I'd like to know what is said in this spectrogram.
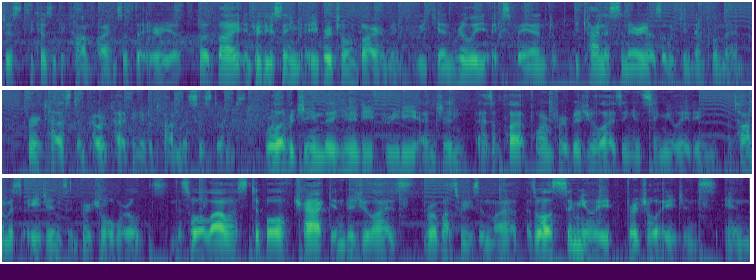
just because of the confines of the area. But by introducing a virtual environment, we can really expand the kind of scenarios that we can implement for test and prototyping of autonomous systems. We're leveraging the Unity 3D engine as a platform for visualizing and simulating autonomous agents in virtual worlds. This will allow us to both track and visualize the robots we use in lab, as well as simulate virtual agents in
